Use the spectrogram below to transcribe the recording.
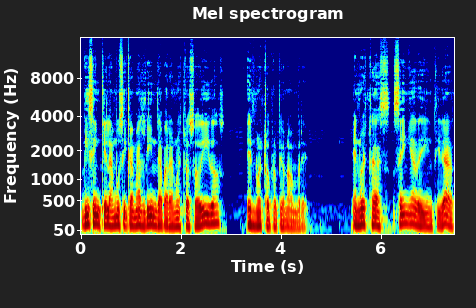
Dicen que la música más linda para nuestros oídos es nuestro propio nombre en nuestras señas de identidad.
